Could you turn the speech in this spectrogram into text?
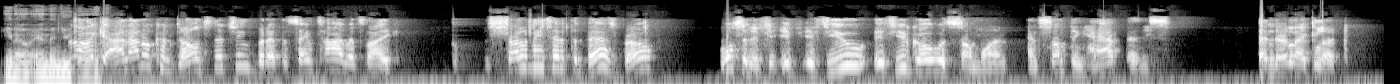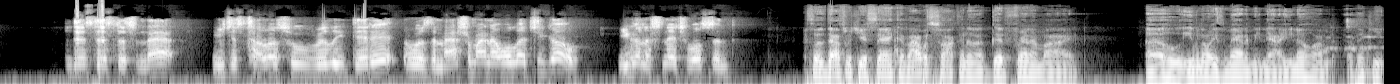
you know, and then you No, go I to- get, and I don't condone snitching, but at the same time, it's like Charlemagne said it the best, bro. Wilson, if you, if if you if you go with someone and something happens, and they're like, "Look, this, this, this, and that," You just tell us who really did it, who was the mastermind, and we'll let you go. You're gonna snitch, Wilson. So that's what you're saying? Because I was talking to a good friend of mine, uh, who even though he's mad at me now, you know who I'm. I think you,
